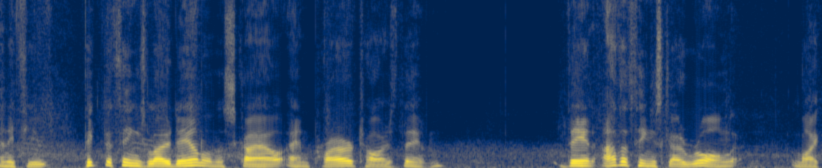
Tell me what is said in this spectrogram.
And if you pick the things low down on the scale and prioritise them, then other things go wrong, like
